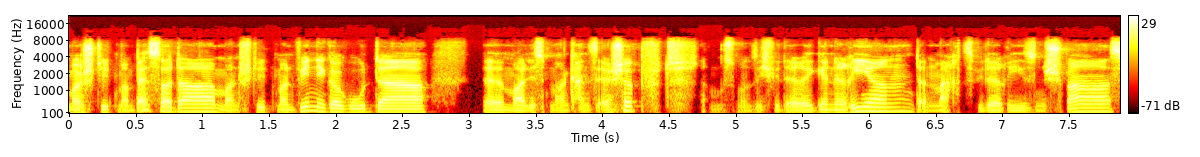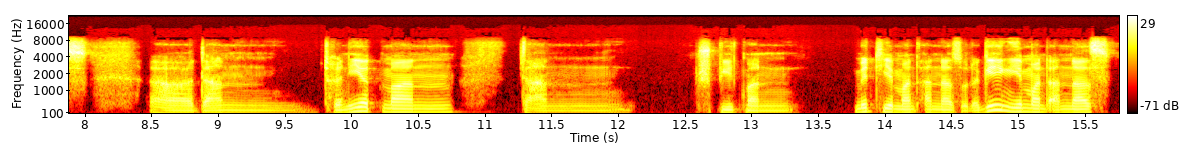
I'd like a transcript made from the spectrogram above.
Mal steht man besser da, mal steht man weniger gut da, äh, mal ist man ganz erschöpft, dann muss man sich wieder regenerieren, dann macht es wieder riesen Spaß, äh, dann trainiert man, dann spielt man mit jemand anders oder gegen jemand anders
